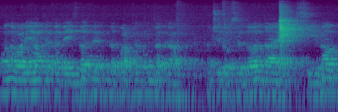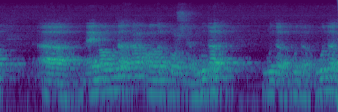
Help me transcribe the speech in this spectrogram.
ona varijanta kada izdahnete da par trenutaka, znači dok se daje signal, nema udaha, onda počne udah, udah, udah, udah.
